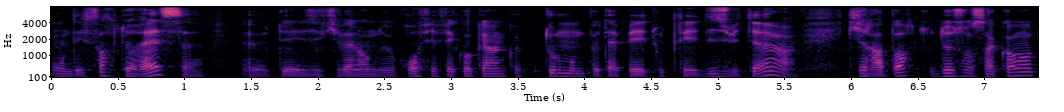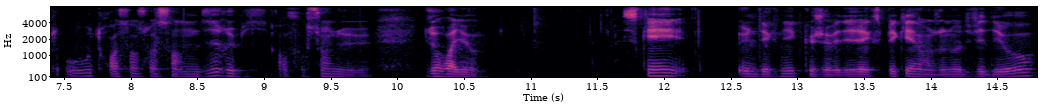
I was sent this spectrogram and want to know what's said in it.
ont des forteresses, euh, des équivalents de gros fiefs coquins que tout le monde peut taper toutes les 18 heures, qui rapportent 250 ou 370 rubis en fonction du, du royaume. Ce qui est une technique que j'avais déjà expliquée dans une autre vidéo,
